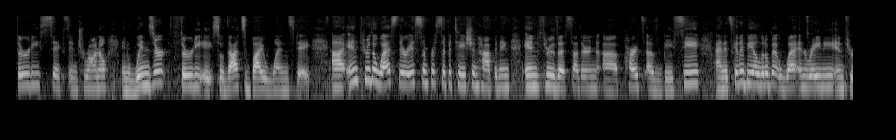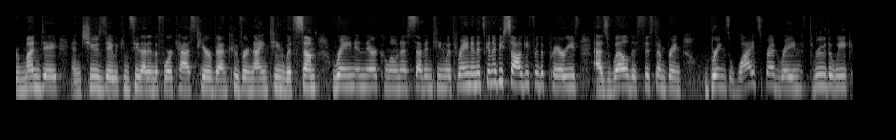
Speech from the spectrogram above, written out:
36 in Toronto, in Windsor, 38. So that's by Wednesday. Uh, in through the west, there is some precipitation happening in through the southern uh, parts of BC, and it's going to be a little bit wet and rainy in through Monday and Tuesday. We can see that in the forecast here. Vancouver 19 with some rain in there, Kelowna 17 with rain, and it's going to be soggy for the prairies as well. The system bring brings widespread rain through the week,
